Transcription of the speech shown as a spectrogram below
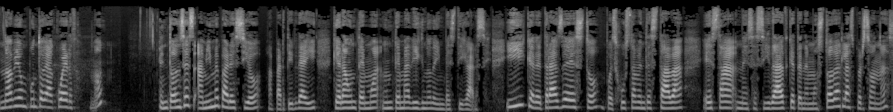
No había un punto de acuerdo, ¿no? Entonces, a mí me pareció, a partir de ahí, que era un tema, un tema digno de investigarse y que detrás de esto, pues justamente estaba esa necesidad que tenemos todas las personas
